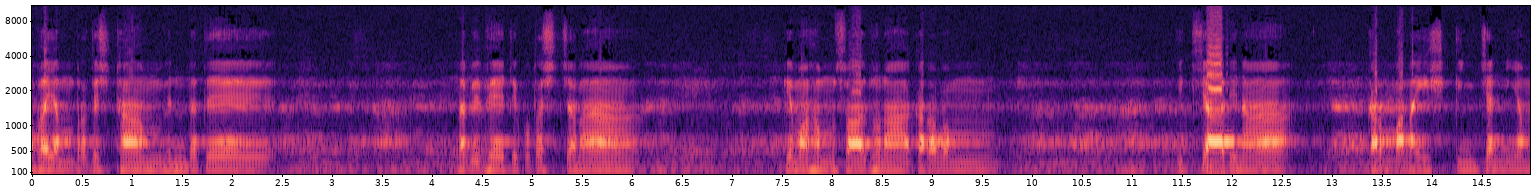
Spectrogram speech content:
అభయం ప్రతిష్టాం విందతే నబిభేతి కుతశ్చన కిమహం సాధునా కరవం ఇత్యాదినా కర్మ నైష్కించన్యం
